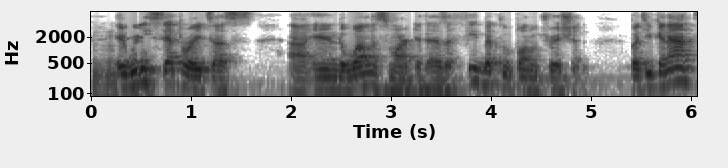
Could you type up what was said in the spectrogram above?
mm-hmm. it really separates us uh, in the wellness market as a feedback loop on nutrition. But you cannot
